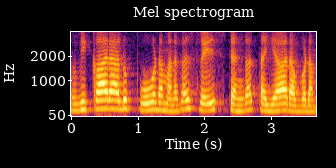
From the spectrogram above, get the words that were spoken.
వికారాలు పోవడం అనగా శ్రేష్టంగా తయారవ్వడం.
